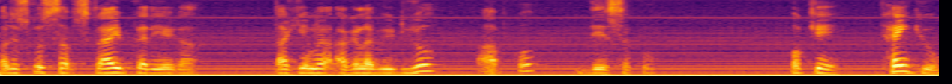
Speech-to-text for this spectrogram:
और इसको सब्सक्राइब करिएगा ताकि मैं अगला वीडियो आपको दे सकूँ। ओके थैंक यू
